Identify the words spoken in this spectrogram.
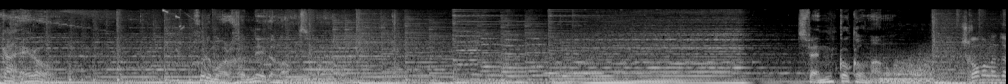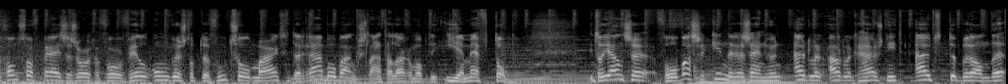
KRO. Goedemorgen Nederland. Sven Kokkelman. Schommelende grondstofprijzen zorgen voor veel onrust op de voedselmarkt. De Rabobank slaat alarm op de IMF-top. Italiaanse volwassen kinderen zijn hun uiterlijk, ouderlijk huis niet uit te branden.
